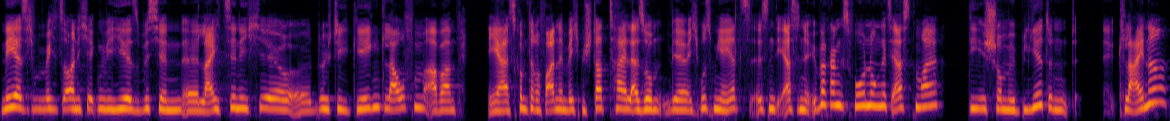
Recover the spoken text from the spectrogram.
Nee, also ich möchte jetzt auch nicht irgendwie hier so ein bisschen äh, leichtsinnig äh, durch die Gegend laufen, aber ja, es kommt darauf an, in welchem Stadtteil. Also ich muss mir jetzt, es sind erst in der Übergangswohnung jetzt erstmal, die ist schon möbliert und äh, kleiner.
